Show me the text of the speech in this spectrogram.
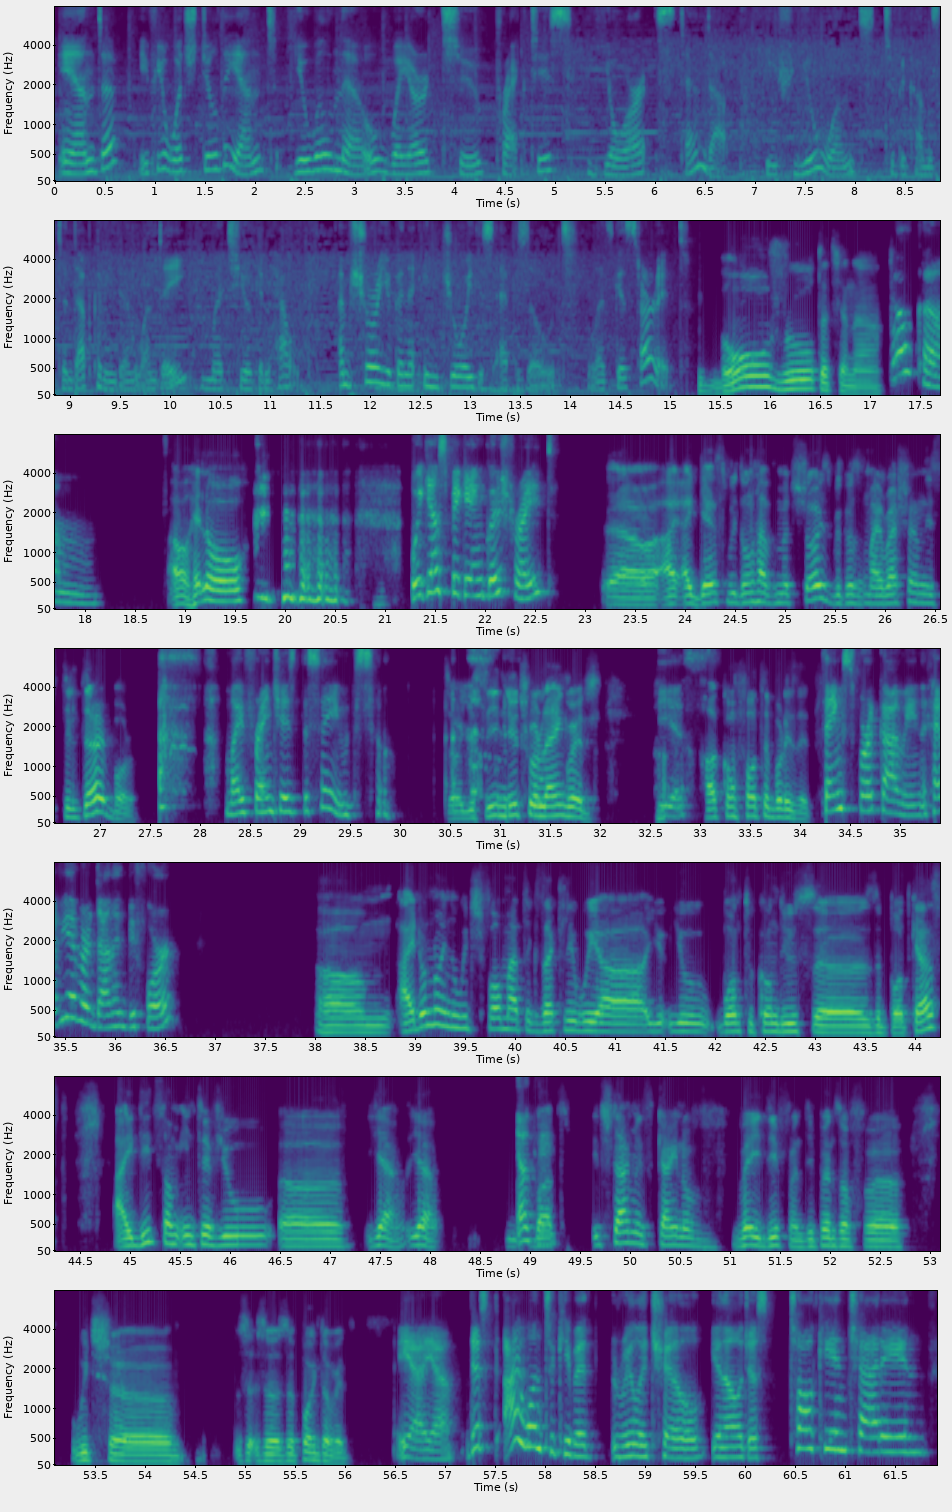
And if you watch till the end, you will know where to practice your stand up. If you want to become a stand up comedian one day, Matthieu can help. I'm sure you're gonna enjoy this episode. Let's get started. Bonjour, Tatiana. Welcome. Oh, hello. we can speak English, right? Uh, I, I guess we don't have much choice because my Russian is still terrible. my French is the same, so. So you see, neutral language. Yes. How comfortable is it? Thanks for coming. Have you ever done it before? Um, I don't know in which format exactly we are. You, you want to conduce uh, the podcast? I did some interview. Uh, yeah, yeah. Okay. But each time is kind of very different. Depends of uh, which uh, the, the the point of it. Yeah, yeah. Just I want to keep it really chill. You know, just talking, chatting.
